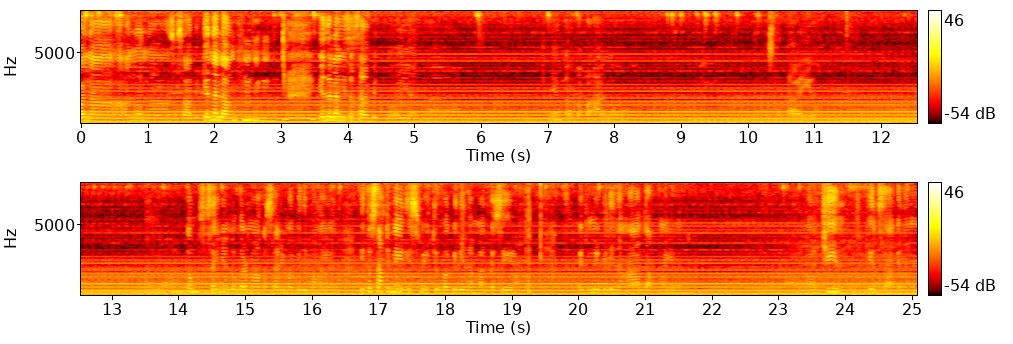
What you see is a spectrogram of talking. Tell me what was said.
Pa na ano na sasabit. Yan na lang. Yan na lang isasabit ko. Ayan. ah ayan, kahit pa paano. Tapos na tayo. Ayan. Kamusta sa inyong lugar mga kasari? Mabili ba ngayon? Dito sa akin ngayon is medyo mabili naman kasi may bumibili ng alak ngayon. Ah, gin. Gin sa akin ang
